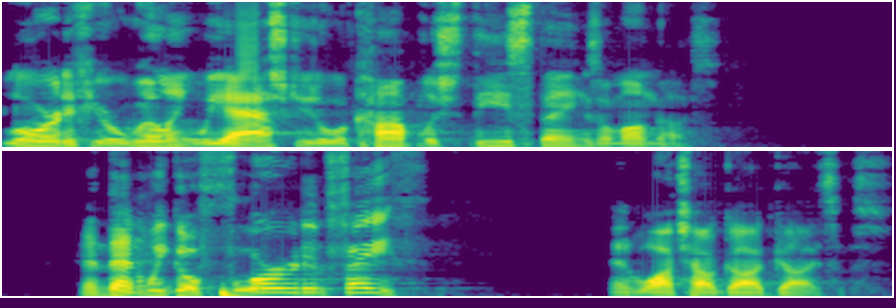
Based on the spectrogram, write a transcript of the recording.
Lord, if you're willing, we ask you to accomplish these things among us. And then we go forward in faith and watch how God guides us.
